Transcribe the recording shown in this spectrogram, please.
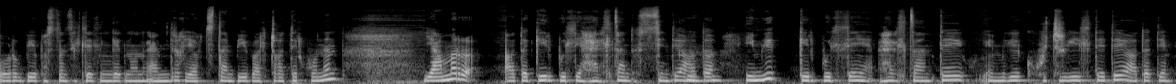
ураг би бостон сэхлэл ингээд нөгөө амьдрах явцтай би болж байгаа тэр хүн нь ямар одоо гэр бүлийн харилцаанд өссөн тий одоо эмгэг гэр бүлийн харилцаантай эмгээг хүчрхийлтэй тий. Одоо тийм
